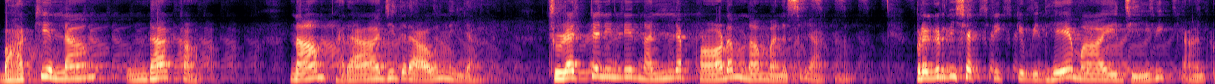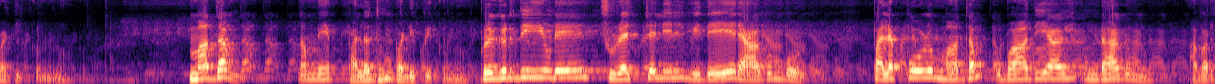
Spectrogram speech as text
ബാക്കിയെല്ലാം ഉണ്ടാക്കാം. നാം പരാജിതരാവുന്നില്ല. ചുഴറ്റലിന്റെ നല്ല പാഠം നാം മനസ്സിലാക്കണം. പ്രകൃതി ശക്തിക്ക് വിധേയമായി ജീവിക്കാൻ പഠിക്കുന്നു. മതം നമ്മെ പലതും പഠിപ്പിക്കുന്നു. പ്രകൃതിയുടെ ചുഴറ്റലിൽ വിധേയരാകുമ്പോൾ പലപ്പോഴും മതം ഉപാധിയായി ഉണ്ടാകുന്നു. അവർ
